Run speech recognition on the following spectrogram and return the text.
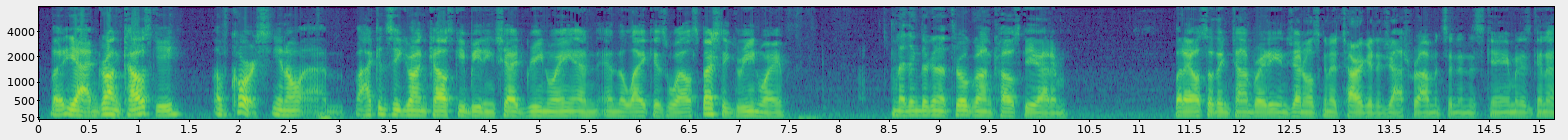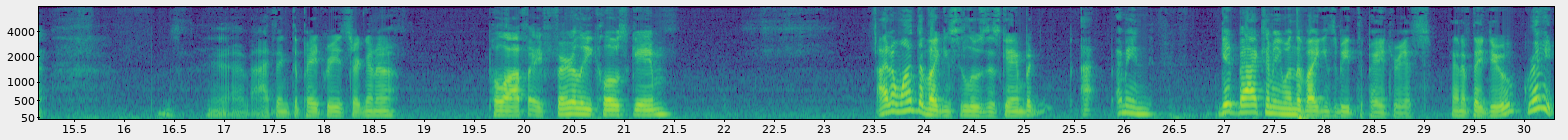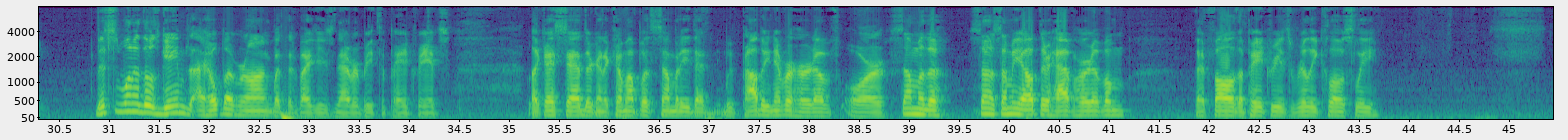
But yeah, and Gronkowski, of course, you know um, I can see Gronkowski beating Chad Greenway and and the like as well, especially Greenway. And I think they're going to throw Gronkowski at him. But I also think Tom Brady in general is going to target a Josh Robinson in this game and is going to. Yeah, I think the Patriots are going to pull off a fairly close game. I don't want the Vikings to lose this game, but I, I mean, get back to me when the Vikings beat the Patriots. And if they do, great. This is one of those games. I hope I'm wrong, but the Vikings never beat the Patriots like I said, they're going to come up with somebody that we've probably never heard of, or some of the some some of you out there have heard of them that follow the Patriots really closely,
